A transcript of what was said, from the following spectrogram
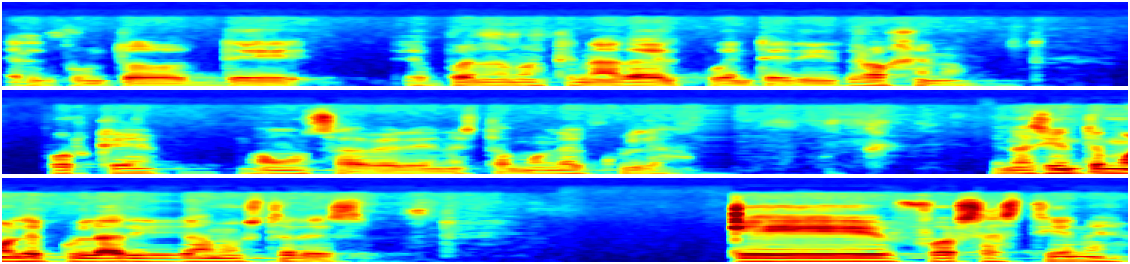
El punto de, eh, bueno, más que nada el puente de hidrógeno. ¿Por qué? Vamos a ver en esta molécula. En la siguiente molécula, díganme ustedes, ¿qué fuerzas tiene?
